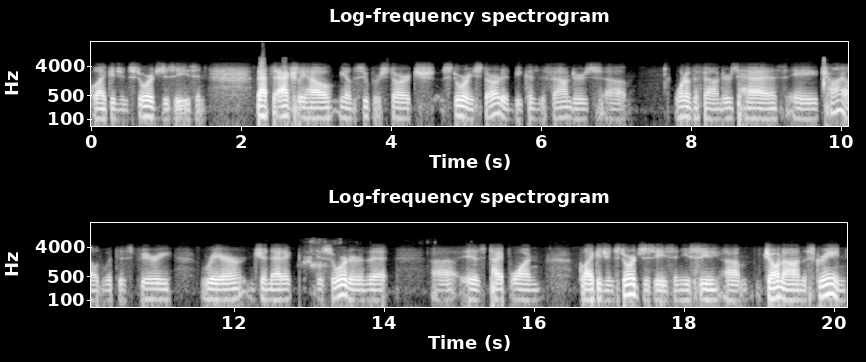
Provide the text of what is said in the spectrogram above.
glycogen storage disease. And that's actually how you know the superstarch story started because the founders, uh, one of the founders, has a child with this very rare genetic disorder that uh, is type 1 glycogen storage disease. And you see um, Jonah on the screen.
